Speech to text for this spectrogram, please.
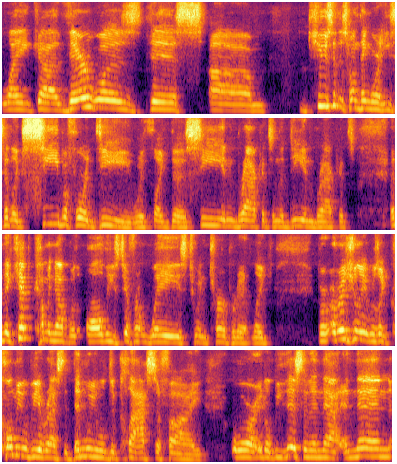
Like uh, there was this um, Q said this one thing where he said like C before D with like the C in brackets and the D in brackets. And they kept coming up with all these different ways to interpret it. Like originally it was like Comey will be arrested, then we will declassify, or it'll be this and then that. And then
